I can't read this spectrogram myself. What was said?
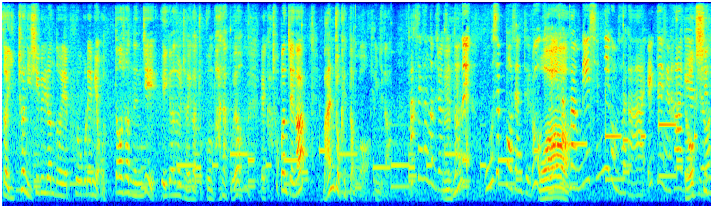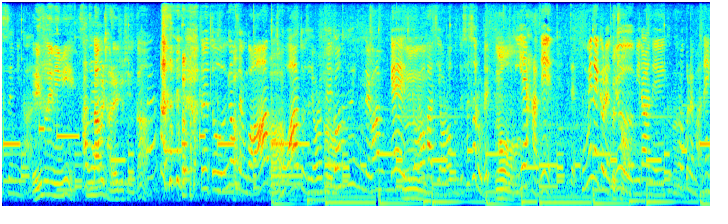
그래서 2021년도에 프로그램이 어떠셨는지 의견을 저희가 조금 받았고요. 네, 첫 번째가 만족했던 거입니다. 학생 상담 지원 센터는 50%로 와. 개인 상담 및 심리 검사가 1등을 하게 역시 되었습니다. 예인 선생님이 상담을 잘해 주시니까 저희 또 은경 쌤과 또 어. 저와 또 이제 여러 어. 대건 선생님들과 함께 이제 음. 여러 가지 여러분들 스스로를 어, 이해하는 이제 고민 해결의 그쵸. 줌이라는 그 음. 프로그램 안에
